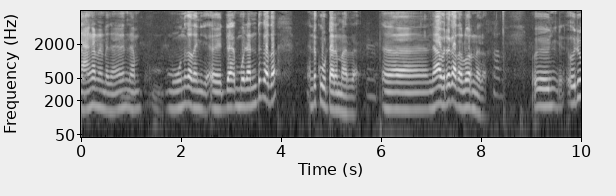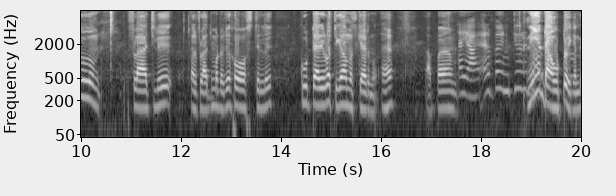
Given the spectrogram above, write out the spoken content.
ഞാൻ കണ്ടിട്ടുണ്ട്. ഞാൻ ഞാൻ മൂന്ന് കഥ എനിക്ക് രണ്ട് കഥ എന്റെ കൂട്ടുകാരന്മാരുടെ. ഞാൻ അവരുടെ കഥകൾ പറഞ്ഞുതരാം. ഒരു ഫ്ലാറ്റിൽ അല്ല ഫ്ലാറ്റ് പോട്ടെ ഒരു ഹോസ്റ്റലിൽ കൂട്ടുകാരികൾ ഒറ്റയ്ക്ക് താമസിക്കായിരുന്നു. ഏഹ് അപ്പം നീ ഡൗട്ട് ചോദിക്കണ്ട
